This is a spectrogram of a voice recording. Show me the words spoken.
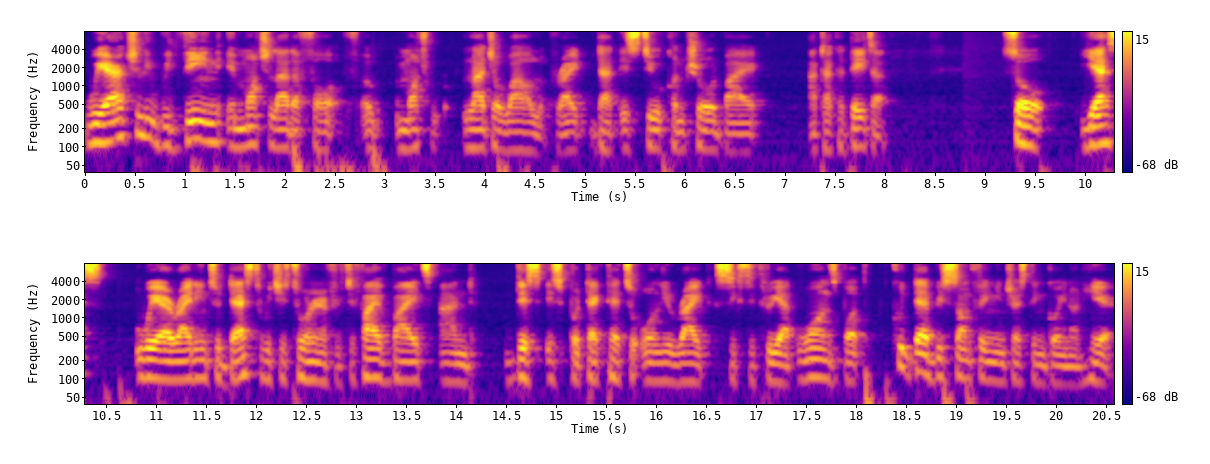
we are actually within a much larger for a much larger while loop, right? That is still controlled by attacker data. So yes, we are writing to dest, which is 255 bytes, and this is protected to only write 63 at once. But could there be something interesting going on here?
